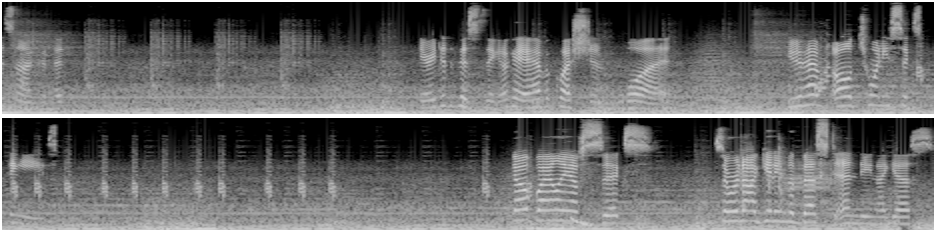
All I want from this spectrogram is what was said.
That's not good. Here, we did the piston thing. Okay, I have a question. What? You have all 26 thingies. Nope, I only have six. So we're not getting the best ending, I guess.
